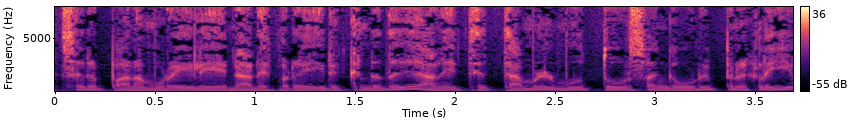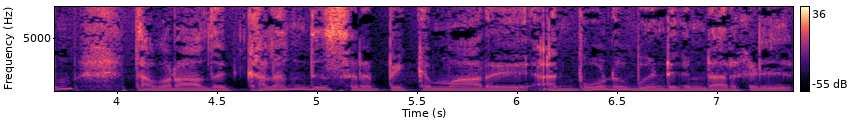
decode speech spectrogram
சிறப்பான முறையிலே நடைபெற இருக்கின்றது. அனைத்து தமிழ் மூத்தோர் சங்க உறுப்பினர்களையும் தவறாது கலந்து சிறப்பிக்குமாறு அன்போடு வேண்டுகின்றார்கள்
